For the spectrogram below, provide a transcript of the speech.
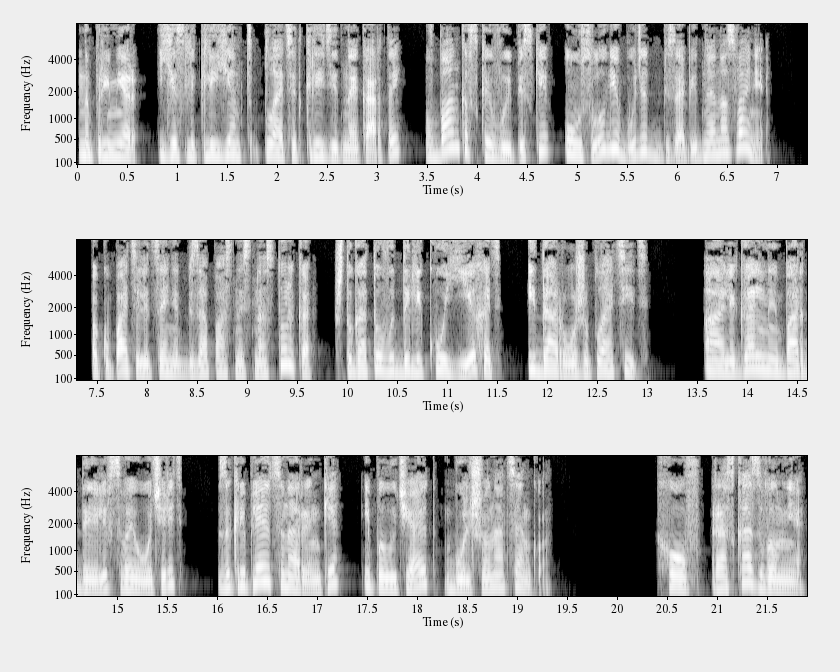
Например, если клиент платит кредитной картой, в банковской выписке у услуги будет безобидное название. Покупатели ценят безопасность настолько, что готовы далеко ехать и дороже платить. А легальные бордели, в свою очередь, закрепляются на рынке и получают большую наценку. Хофф рассказывал мне,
